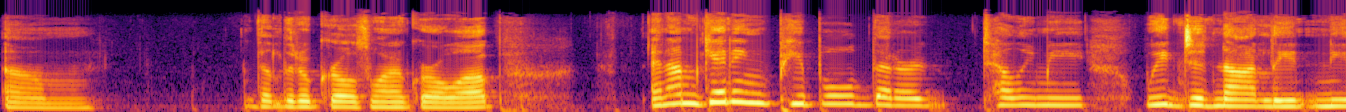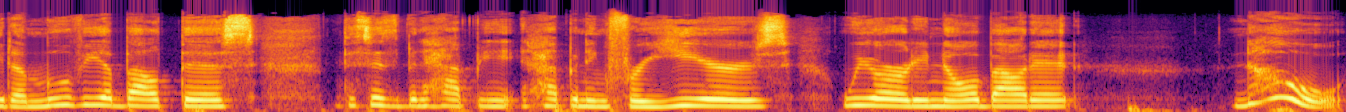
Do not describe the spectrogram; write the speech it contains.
Um, that little girls want to grow up. And I'm getting people that are telling me we did not need a movie about this. This has been happy, happening for years. We already know about it. No,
